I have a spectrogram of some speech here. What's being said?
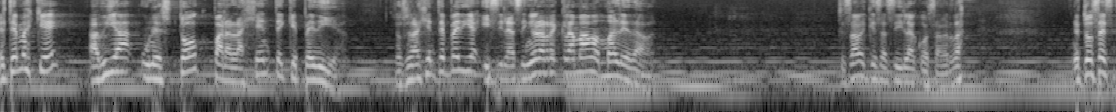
El tema es que había un stock para la gente que pedía. Entonces la gente pedía y si la señora reclamaba, más le daban. Usted sabe que es así la cosa, ¿verdad? Entonces,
